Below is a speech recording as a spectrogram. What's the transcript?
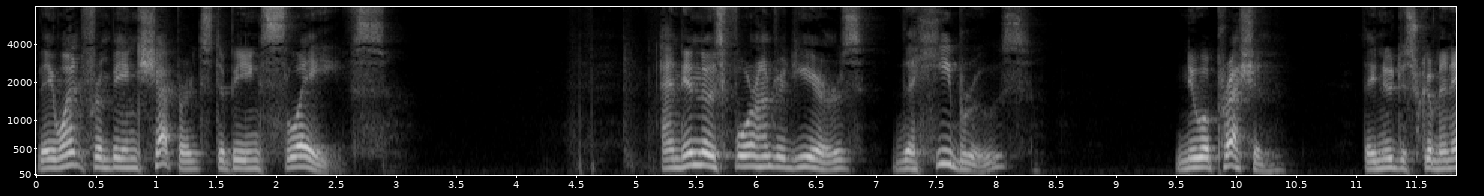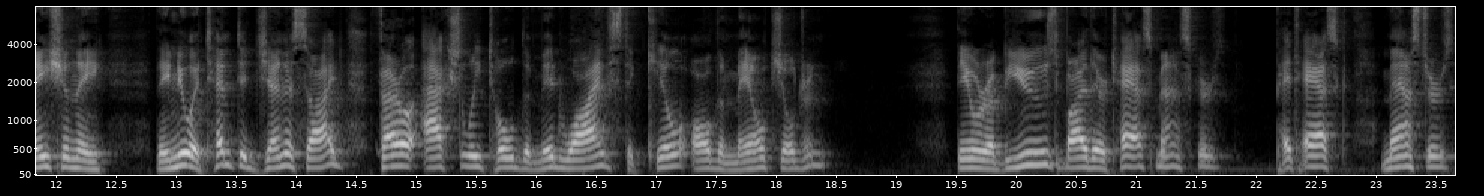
they went from being shepherds to being slaves. And in those 400 years, the Hebrews knew oppression they knew discrimination. They, they knew attempted genocide. Pharaoh actually told the midwives to kill all the male children. They were abused by their taskmasters, taskmasters,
